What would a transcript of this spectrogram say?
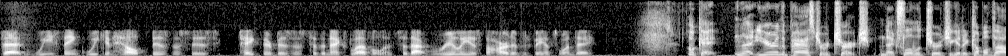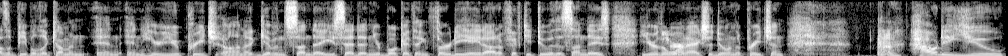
that we think we can help businesses take their business to the next level. And so that really is the heart of Advance One Day. Okay, now you're the pastor of a church, Next Level Church. You get a couple thousand people that come and, and, and hear you preach on a given Sunday. You said in your book, I think 38 out of 52 of the Sundays, you're the sure. one actually doing the preaching. How do you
